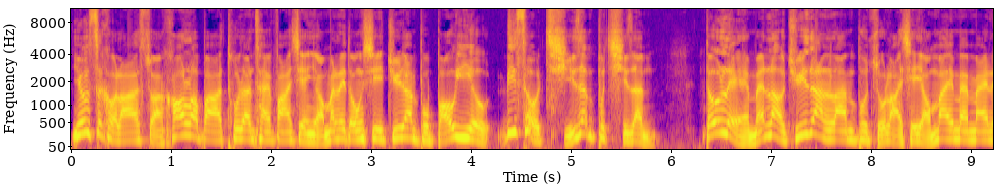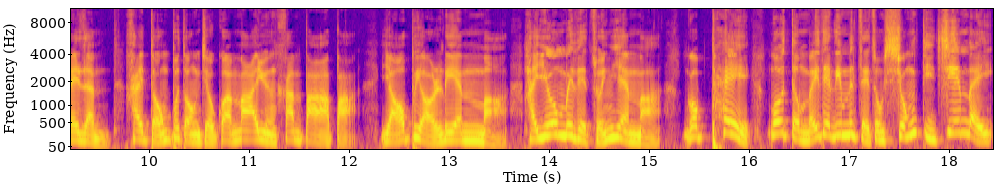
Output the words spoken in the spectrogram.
有时候呢算好了吧，突然才发现要买的东西居然不包邮，你说气人不气人？都那么了，居然拦不住那些要买买买的人，还动不动就管马云喊爸爸，要不要脸嘛？还有没得尊严嘛？我呸！我都没得你们这种兄弟姐妹。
